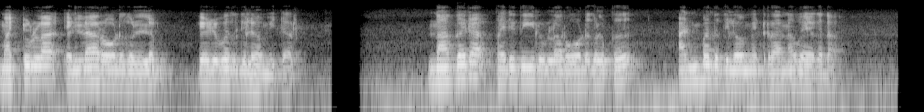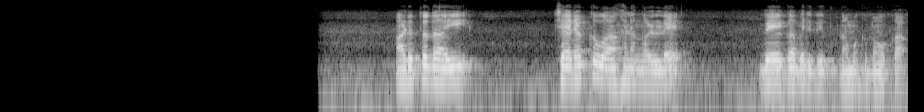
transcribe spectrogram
മറ്റുള്ള എല്ലാ റോഡുകളിലും എഴുപത് കിലോമീറ്റർ. നഗര പരിധിയിലുള്ള റോഡുകൾക്ക് അൻപത് കിലോമീറ്ററാണ് വേഗത. അടുത്തതായി ചരക്ക് വാഹനങ്ങളുടെ വേഗപരിധി നമുക്ക് നോക്കാം.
